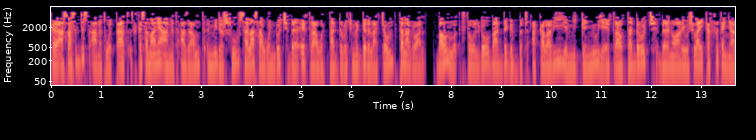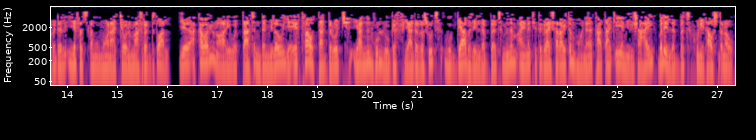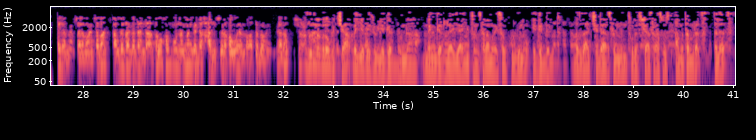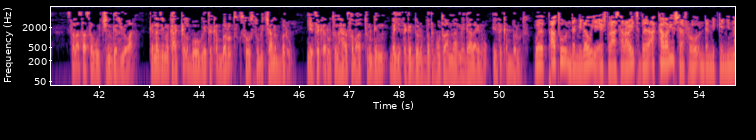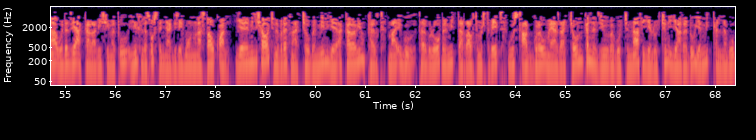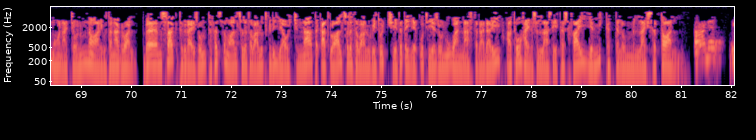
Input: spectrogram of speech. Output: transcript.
ከ16 ዓመት ወጣት እስከ 80 ዓመት አዛውንት የሚደርሱ 30 ወንዶች በኤርትራ ወታደሮች መገደላቸውን ተናግረዋል። በአሁኑ ወቅት ተወልዶ ባደገበት አካባቢ የሚገኙ የኤርትራ ወታደሮች በነዋሪዎች ላይ ከፍተኛ በደል እየፈጸሙ መሆናቸውንም አስረድተዋል። የአካባቢው ነዋሪ ወጣት እንደሚለው የኤርትራ ወታደሮች ያንን ሁሉ ግፍ ያደረሱት ውጊያ በሌለበት ምንም አይነት የትግራይ ሰራዊትም ሆነ ታጣቂ የሚሊሻ ኃይል በሌለበት ሁኔታ ውስጥ ነው። ዝም ብለው ብቻ በየቤቱ እየገቡና መንገድ ላይ ያዩትን ሰላማዊ ሰው ሁሉ ነው የገደሉት። በዛች ህዳር 8 2013 ዓመተ ምህረት ዕለት 30 ሰዎችን ገድለዋል። ከነዚህ መካከል በወጉ የተቀበሩት ሶስቱ ብቻ ነበሩ። የተቀሩትን ሀያ ሰባቱን ግን በየተገደሉበት ቦታና ሜዳ ላይ ነው የተቀበሩት። ወጣቱ እንደሚለው የኤርትራ ሰራዊት በአካባቢው ሰፍሮ እንደሚገኝና ወደዚያ አካባቢ ሲመጡ ይህ ለሶስተኛ ጊዜ መሆኑን አስታውቋል። የሚሊሻዎች ንብረት ናቸው በሚል የአካባቢውን ከብት ማይጉ ተብሎ በሚጠራው ትምህርት ቤት ውስጥ አጉረው መያዛቸውን ከነዚሁ በጎችና ፍየሎችን እያረዱ የሚቀለቡ መሆናቸውንም ነዋሪው ተናግረዋል። በምስራቅ ትግራይ ዞን ተፈጽመዋል ስለተባሉት ግድያዎችና ተቃጥለዋል ስለተባሉ ቤቶች የተጠየቁት የዞኑ ዋና አስተዳዳሪ አቶ ኃይለስላሴ ተስፋይ የሚከተለውን ምላሽ ሰጥተዋል። አነ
